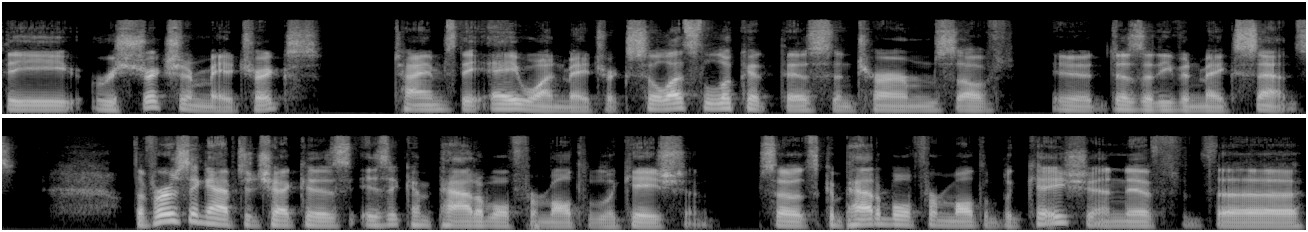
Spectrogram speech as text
the restriction matrix times the A1 matrix. So let's look at this in terms of uh, does it even make sense? The first thing I have to check is, is it compatible for multiplication? So it's compatible for multiplication if the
